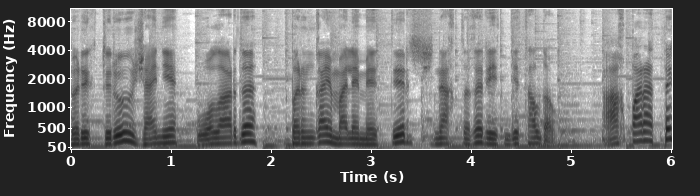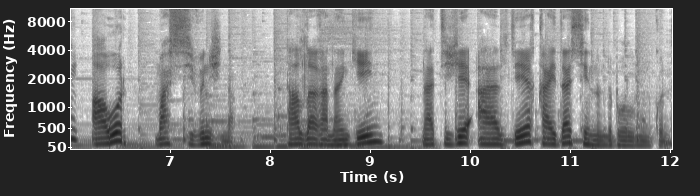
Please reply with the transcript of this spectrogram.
біріктіру және оларды бірыңғай мәліметтер жинақтығы ретінде талдау. Ақпараттың ауыр массивін жинап талдағаннан кейін нәтиже әлде қайда сенімді болуы мүмкін.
